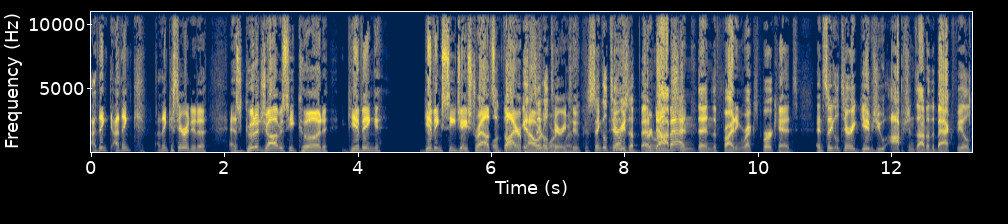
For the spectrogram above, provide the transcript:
I think I think I think Caserio did a as good a job as he could giving giving CJ Stroud some Well, don't forget firepower to Singletary work too, with. because Singletary is Yeah, a better option back. than the Fighting Rex Burkheads, and Singletary gives you options out of the backfield.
